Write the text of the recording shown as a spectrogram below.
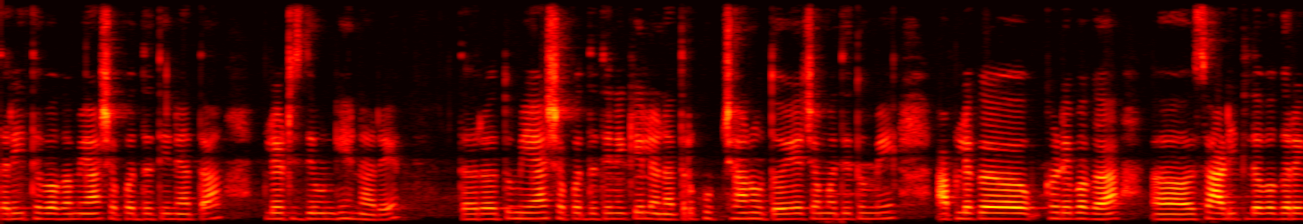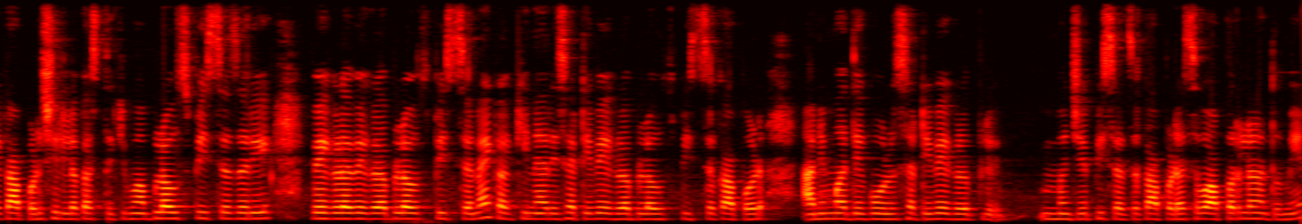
तर इथे बघा मी अशा पद्धतीने आता प्लेट्स देऊन घेणार आहे. तर तुम्ही अशा पद्धतीने केलं ना तर खूप छान होतं. याच्यामध्ये तुम्ही आपल्या क कडे बघा साडीतलं वगैरे कापड शिल्लक असतं किंवा ब्लाऊज पीसचं जरी वेगळं वेगळं ब्लाऊज पीसचं नाही का किनारीसाठी वेगळं ब्लाऊज पीसचं कापड आणि मध्ये गोलसाठी वेगळं प्ले म्हणजे पिसाचं कापड असं वापरलं ना तुम्ही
